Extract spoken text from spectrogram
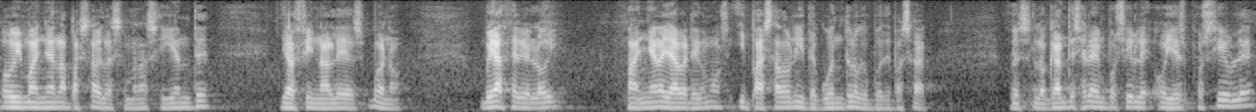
hoy, mañana, pasado y la semana siguiente, y al final es, bueno, voy a hacer el hoy, mañana ya veremos, y pasado ni te cuento lo que puede pasar. Entonces, lo que antes era imposible, hoy es posible.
